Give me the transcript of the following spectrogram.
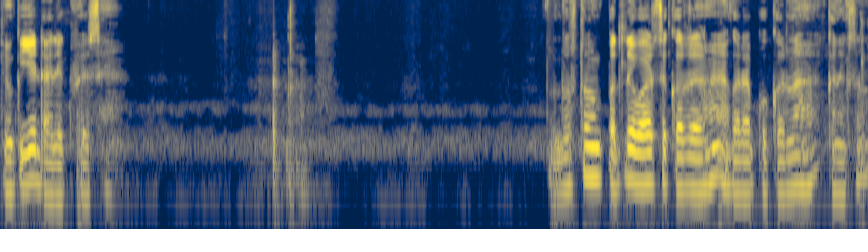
क्योंकि ये डायरेक्ट फेस है। तो दोस्तों, हम पतले वायर से कर रहे हैं, अगर आपको करना है कनेक्शन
